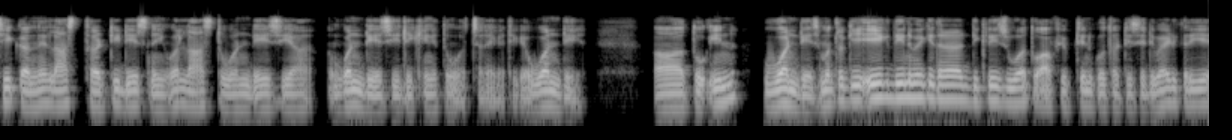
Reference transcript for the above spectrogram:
ठीक कर लें। लास्ट थर्टी डेज़ नहीं हुआ लास्ट वन डेज़ या वन डेज़ ही लिखेंगे तो अच्छा रहेगा, ठीक है? वन डे तो इन वन डेज़ मतलब कि एक दिन में कितना डिक्रीज हुआ तो आप फिफ्टीन को थर्टी से डिवाइड करिए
